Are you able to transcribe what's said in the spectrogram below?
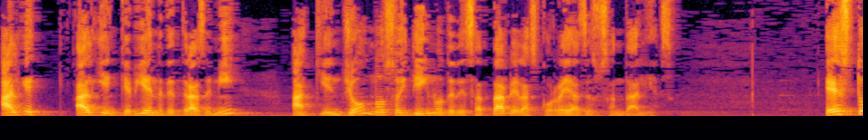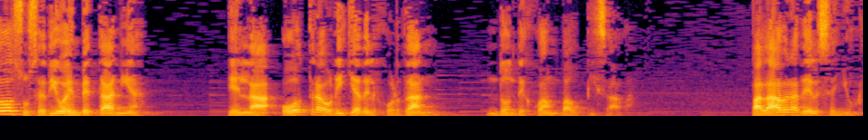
alguien que viene detrás de mí, a quien yo no soy digno de desatarle las correas de sus sandalias. Esto sucedió en Betania, en la otra orilla del Jordán, donde Juan bautizaba. Palabra del Señor.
